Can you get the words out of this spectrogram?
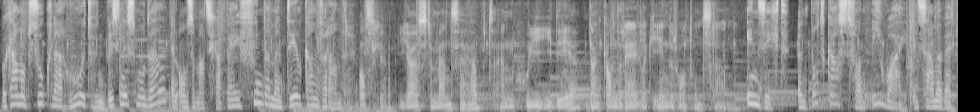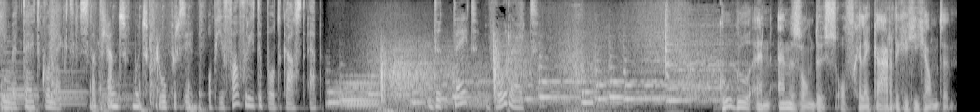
We gaan op zoek naar hoe het hun businessmodel en onze maatschappij fundamenteel kan veranderen. Als je juiste mensen hebt en goede ideeën, dan kan er eigenlijk eender wat ontstaan. Inzicht, een podcast van EY in samenwerking met Tijd Connect. Stad Gent moet proper zijn. Op je favoriete podcast-app. De tijd vooruit. Google en Amazon dus, of gelijkaardige giganten.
